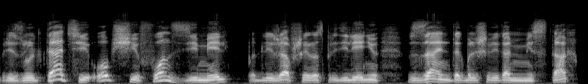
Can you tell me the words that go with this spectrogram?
В результате общий фонд земель, подлежавший распределению в занятых большевиками местах,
